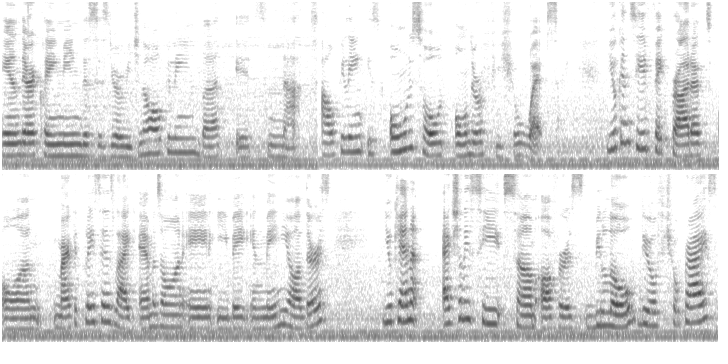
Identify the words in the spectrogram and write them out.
and they're claiming this is the original Alpilean, but it's not. Alpilean is only sold on their official website. You can see fake products on marketplaces like Amazon and eBay and many others. You can actually see some offers below the official price,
